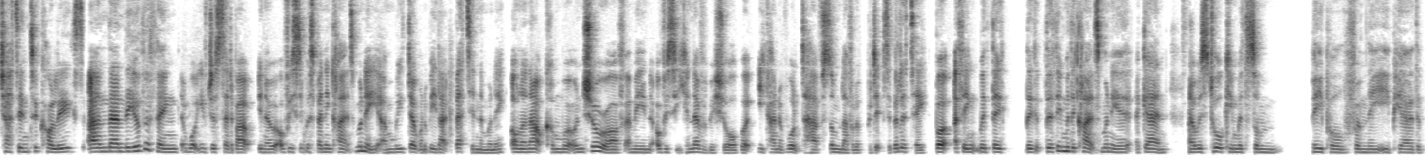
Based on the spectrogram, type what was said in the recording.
chatting to colleagues. And then the other thing, what you've just said about, you know, obviously we're spending clients' money and we don't want to be like betting the money on an outcome we're unsure of. I mean, obviously you can never be sure, but you kind of want to have some level of predictability. But I think with the the, the thing with the client's money again, I was talking with some people from the EPO, the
